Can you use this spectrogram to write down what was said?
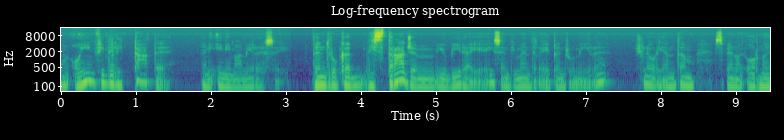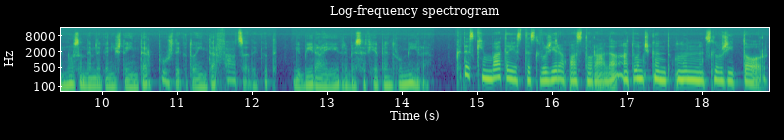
un, o infidelitate în inima miresei pentru că distragem iubirea ei, sentimentele ei pentru mire și le orientăm spre noi. Ori noi nu suntem decât niște interpuși, decât o interfață, decât iubirea ei trebuie să fie pentru mire. Cât de schimbată este slujirea pastorală atunci când un slujitor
